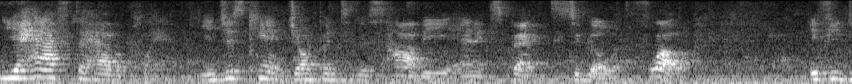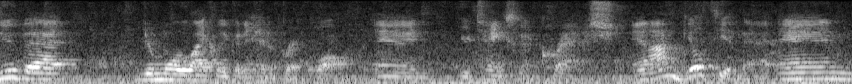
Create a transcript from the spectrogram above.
you have to have a plan. You just can't jump into this hobby and expect to go with the flow. If you do that, you're more likely going to hit a brick wall and your tank's going to crash. And I'm guilty of that. And,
